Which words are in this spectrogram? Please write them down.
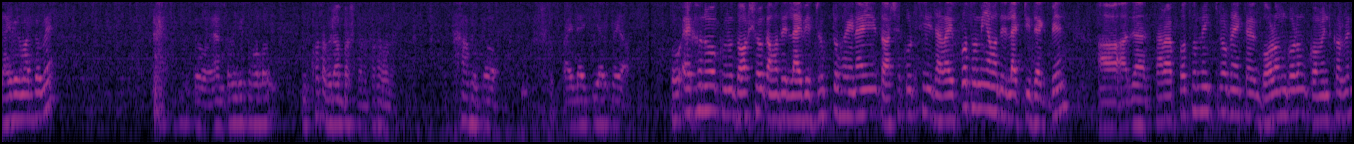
লাইভের মাধ্যমে। তো এখন তুমি কিছু বলো। কথা বলে অভ্যাস করো কথা বলো। আমি তো পাইলাই কি আর কইরা তো এখনও কোনো দর্শক আমাদের লাইভে যুক্ত হয় নাই তো আশা করছি যারা এই প্রথমেই আমাদের লাইভটি দেখবেন তারা প্রথমে কি করবেন একটা গরম গরম কমেন্ট করবেন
